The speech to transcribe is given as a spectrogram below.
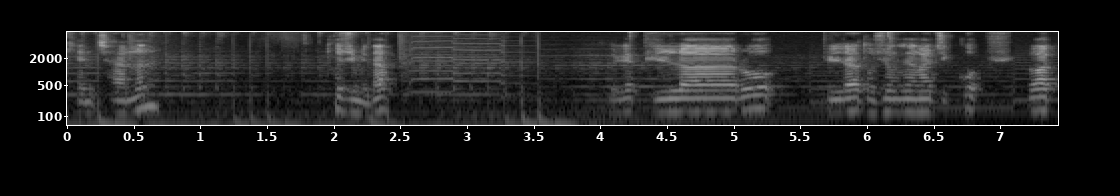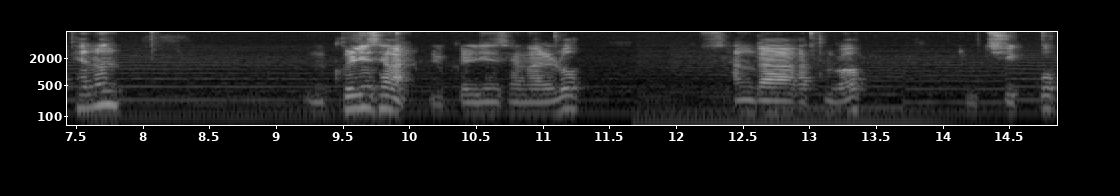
괜찮은 토지입니다. 그게 빌라로 빌라 도시형 생활 짓고 이 앞에는 음, 근린 생활 근린 생활로 상가 같은 거 좀 짓고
